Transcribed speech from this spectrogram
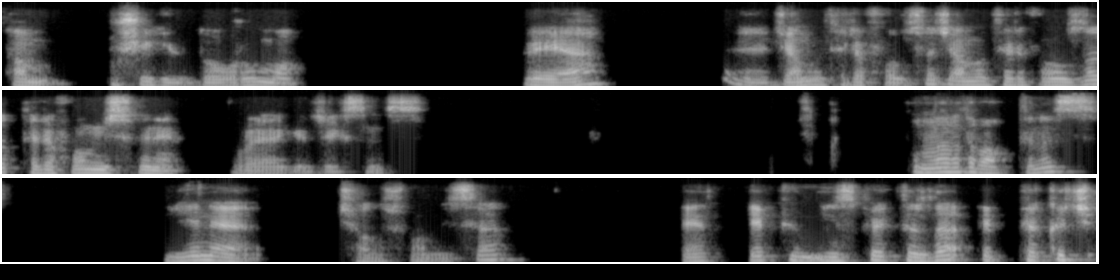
tam bu şekilde doğru mu? Veya e, canlı telefonsa canlı telefonunuzda telefonun ismini buraya gireceksiniz. Bunlara da baktınız. Yine çalışmadıysa Appium Inspector'da App Package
